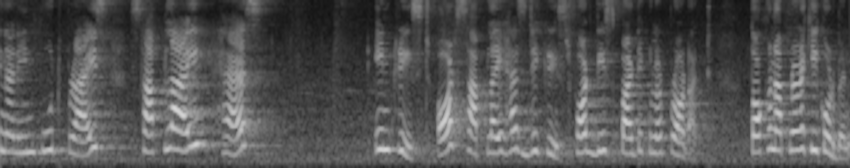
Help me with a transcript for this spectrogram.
in an input price supply has increased or supply has decreased for this particular product তখন আপনারা কি করবেন?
